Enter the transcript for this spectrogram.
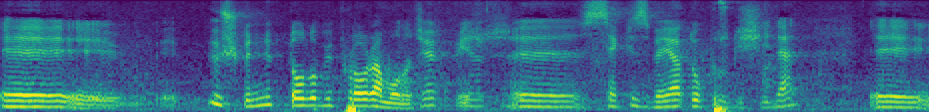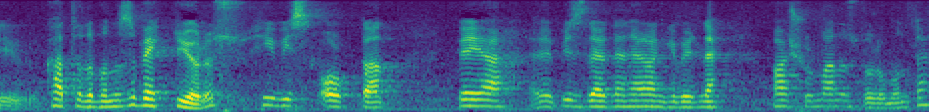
3 günlük dolu bir program olacak. Bir 8 veya 9 kişiden e, katılımınızı bekliyoruz. Hivist.org'dan veya e, bizlerden herhangi birine başvurmanız durumunda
